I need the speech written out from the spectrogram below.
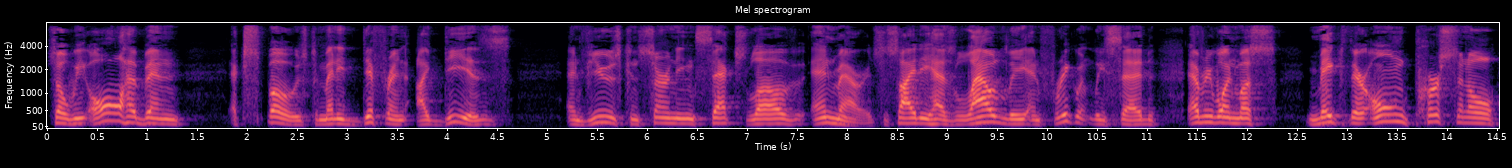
So we all have been exposed to many different ideas and views concerning sex, love, and marriage. Society has loudly and frequently said everyone must make their own personal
